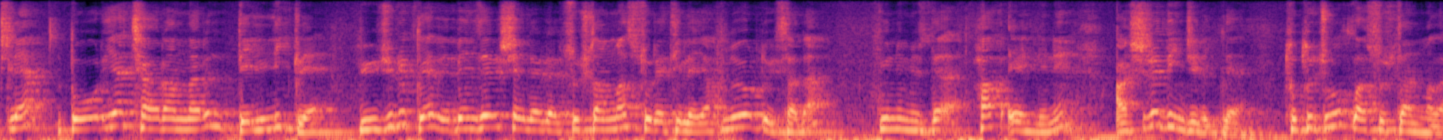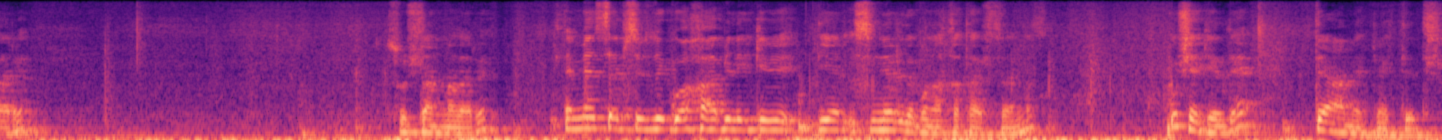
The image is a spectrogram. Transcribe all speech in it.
İşlem doğruya çağıranların delilikle, büyücülükle ve benzeri şeylerle suçlanması suretiyle yapılıyorduysa da günümüzde hak ehlini aşırı dincilikle, tutuculukla suçlanmaları suçlanmaları işte mezhepsizlik, vahabilik gibi diğer isimleri de buna katarsanız bu şekilde devam etmektedir.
